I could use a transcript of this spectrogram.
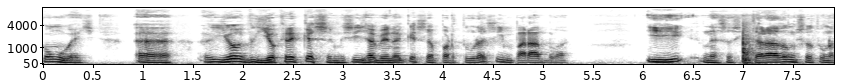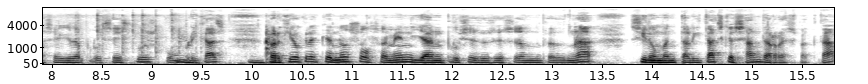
Com ho veig? Eh, jo, jo crec que senzillament aquesta apertura és imparable i necessitarà doncs, tota una sèrie de processos complicats mm. perquè jo crec que no solament hi ha processos que s'han de donar sinó mentalitats que s'han de respectar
